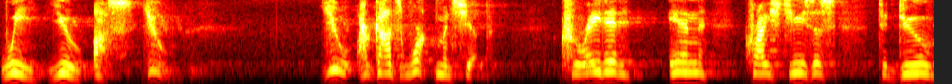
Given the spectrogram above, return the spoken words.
we, you, us, you, you are God's workmanship, created in Christ Jesus to do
